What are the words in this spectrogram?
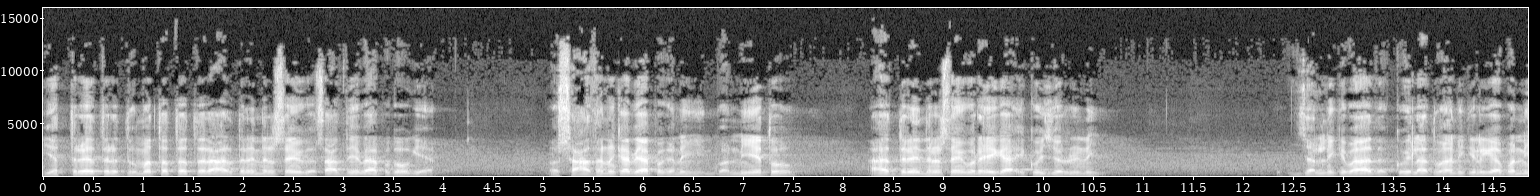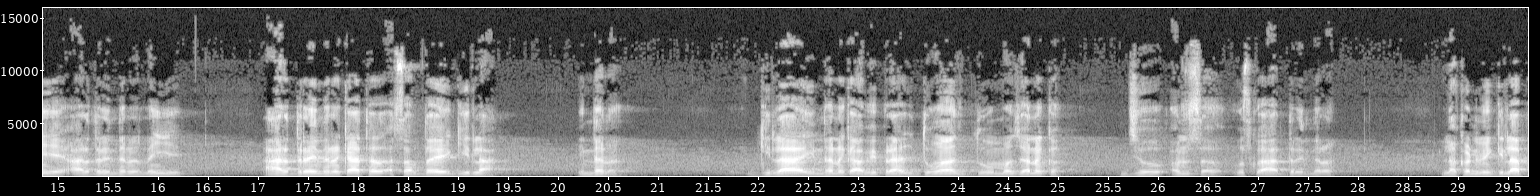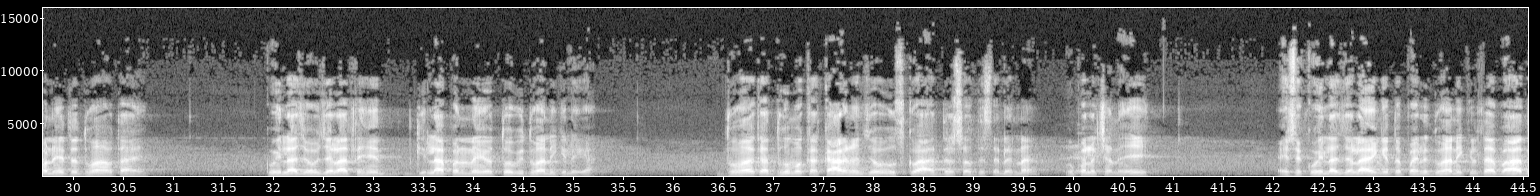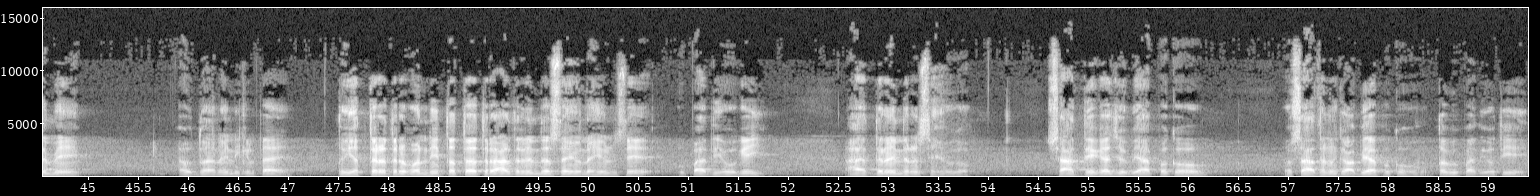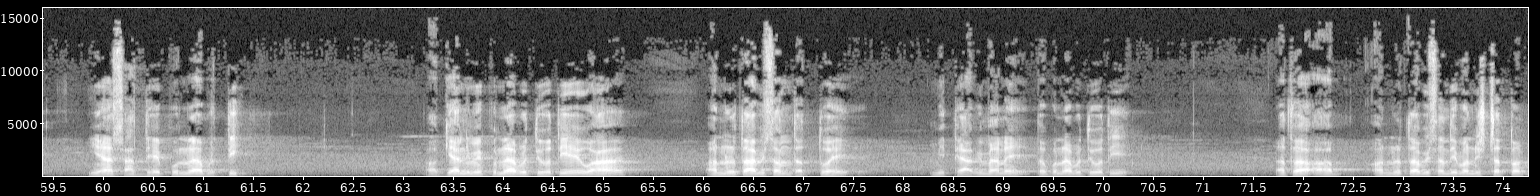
यत्र यत्र धूम तत्र आर्द्र ईंधन संयोग साध्य व्यापक हो गया। और साधन का व्यापक नहीं बनी है तो आर्द्र ईंधन संयोग रहेगा, ये कोई ज़रूरी नहीं। जलने के बाद कोयला धुआँ निकलेगा बनी है, आर्द्र ईंधन नहीं है। आर्द्र ईंधन का था शब्द है गीला ईंधन। गीला ईंधन का अभिप्राय धुआँ धूम जनक जो अंश, उसको आर्द्र ईंधन। लकड़ी में गीलापन है तो धुआँ होता है। कोयला जो जलाते हैं, गीलापन नहीं हो तो भी धुआँ निकलेगा। धुआँ का धूम का कारण जो, उसको आर्द्र शब्द से लेना उपलक्षण है। ऐसे कोयला जलाएँगे तो पहले धुआँ निकलता है, बाद में अब धुआँ नहीं निकलता है। तो यत्र यत्र बनी तत्र आर्द्र इंद्र संयोग नहीं, उनसे उपाधि हो गई। आर्द्र इंद्र संयोग। साध्य का जो व्यापक हो और साधन का अव्यापक हो, तब तो उपाधि होती है। यहाँ साध्य है पुनरावृत्ति। अज्ञानी में पुनरावृत्ति होती है, वहाँ अनुताभिसंधत्व है मिथ्याभिमान है तो पुनरावृत्ति होती है। अथवा अनुत अभिसंधि व निष्ठत्व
